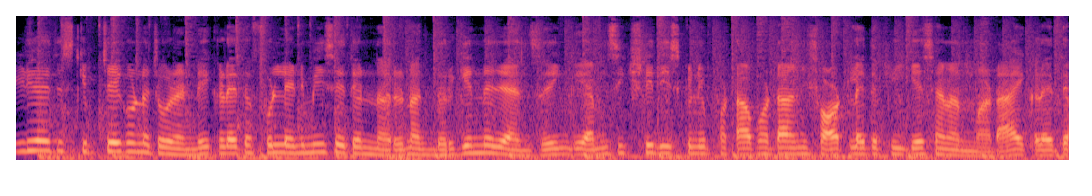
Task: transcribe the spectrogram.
వీడియో అయితే స్కిప్ చేయకుండా చూడండి. ఇక్కడైతే ఫుల్ ఎనిమీస్ అయితే ఉన్నారు. నాకు దొరికిందే ఛాన్స్ ఇంకా ఎం సిక్స్టీ తీసుకుని పొటాపొటా అని షార్ట్లు అయితే పీకేసాను అనమాట ఇక్కడైతే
